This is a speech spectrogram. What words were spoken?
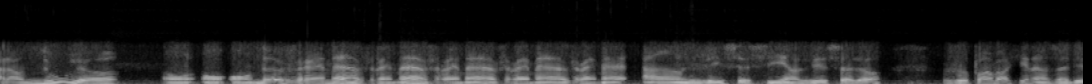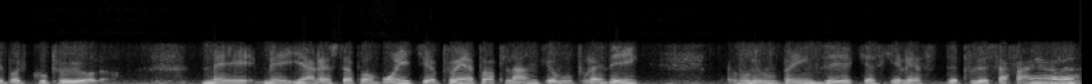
Alors, nous, là, on, on- on a vraiment, vraiment, vraiment, vraiment, vraiment enlevé ceci, enlevé cela. Je veux pas embarquer dans un débat de coupure, là. Mais, mais il en reste pas moins que peu importe l'angle que vous prenez, voulez-vous bien me dire qu'est-ce qu'il reste de plus à faire, là?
